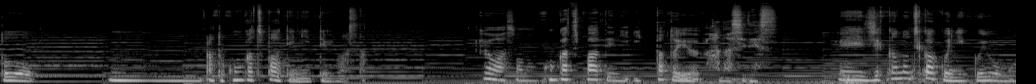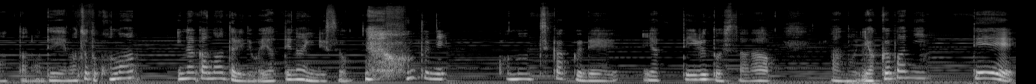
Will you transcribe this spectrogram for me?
と、うーん、あと婚活パーティーに行ってみました。今日はその婚活パーティーに行ったという話です。えー、実家の近くに行くようもあったので、まあ、ちょっとこの田舎のあたりではやってないんですよ。本当に、この近くでやっているとしたら、あの、役場に行って、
